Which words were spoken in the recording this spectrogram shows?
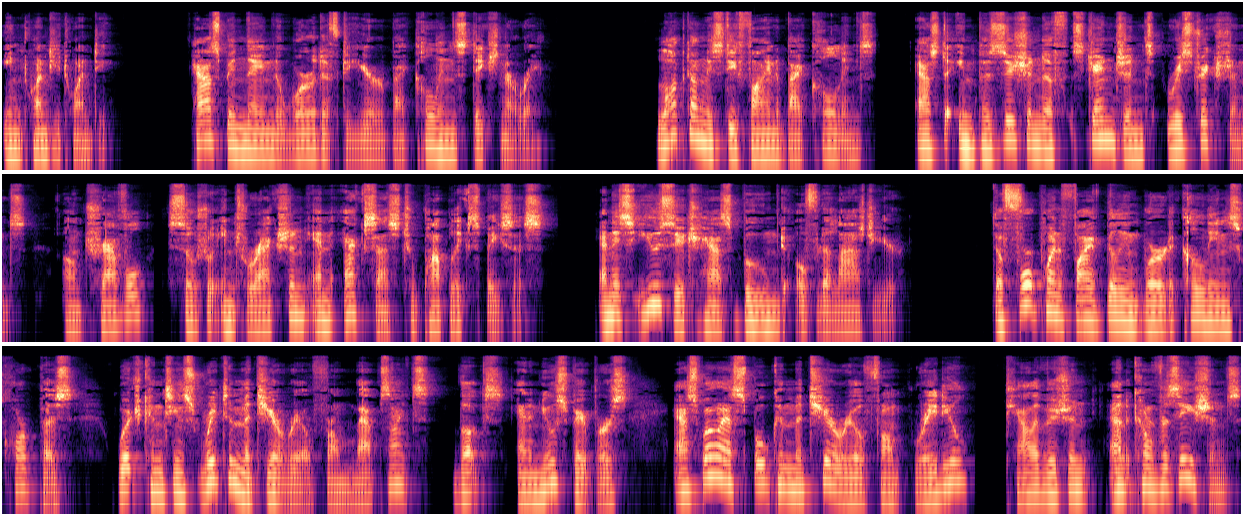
in 2020, has been named Word of the Year by Collins Dictionary. Lockdown is defined by Collins as the imposition of stringent restrictions on travel, social interaction, and access to public spaces, and its usage has boomed over the last year. The 4.5 billion word Collins corpus, which contains written material from websites, books, and newspapers, as well as spoken material from radio, television, and conversations,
